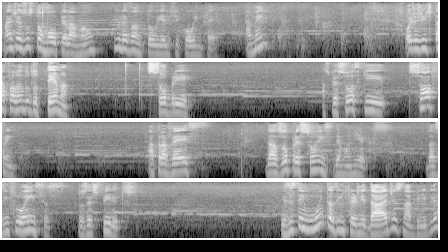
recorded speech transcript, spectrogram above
Mas Jesus tomou-o pela mão e o levantou e ele ficou em pé. Amém? Hoje a gente está falando do tema sobre as pessoas que sofrem através das opressões demoníacas, das influências dos espíritos. Existem muitas enfermidades na Bíblia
